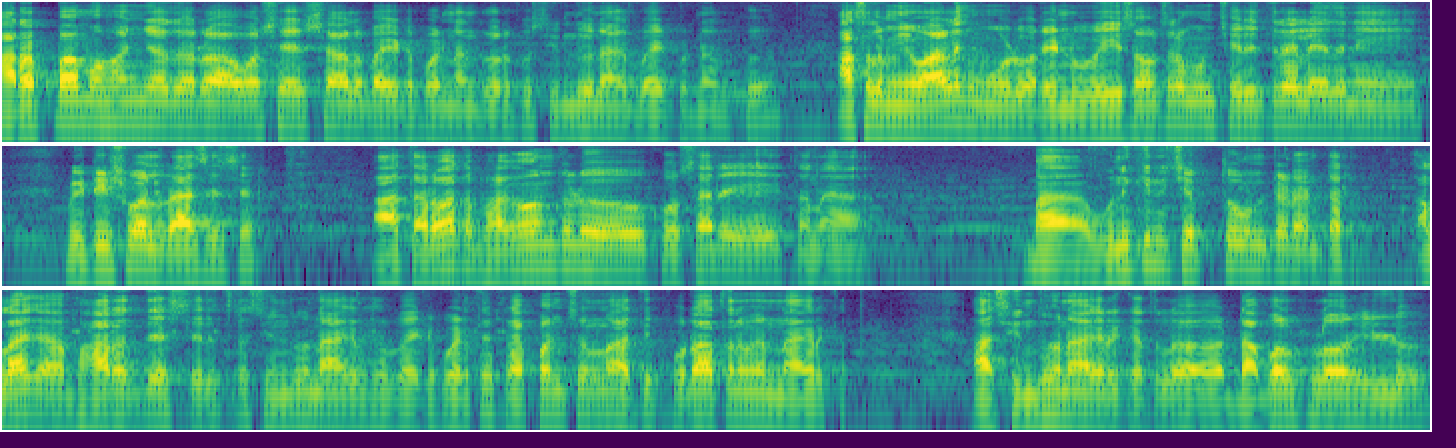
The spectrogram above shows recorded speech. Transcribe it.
హరప్ప మొహంజోదారో అవశేషాలు బయటపడినంత వరకు సింధు నగర్ బయటపడినంత వరకు అసలు మీ వాళ్ళకి మూడు రెండు వెయ్యి సంవత్సరాల ముందు చరిత్రే లేదని బ్రిటిష్ వాళ్ళు రాసేశారు. ఆ తర్వాత భగవంతుడు ఒక్కోసారి తన బా ఉనికిని చెప్తూ ఉంటాడంటారు. అలాగా భారతదేశ చరిత్ర సింధు నాగరికత బయటపడితే ప్రపంచంలో అతి పురాతనమైన నాగరికత. ఆ సింధు నాగరికతలో డబల్ ఫ్లోర్ ఇళ్ళు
